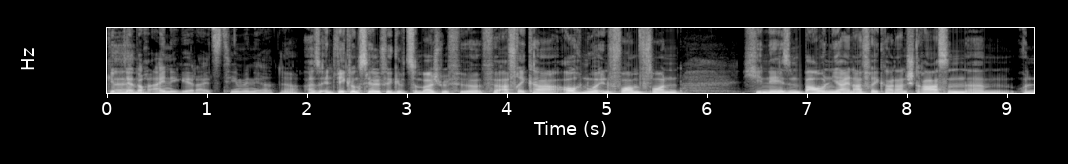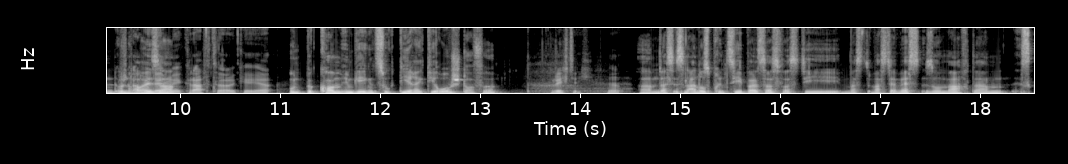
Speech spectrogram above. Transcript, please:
Gibt ähm, ja doch einige Reizthemen, ja. ja also Entwicklungshilfe gibt es zum Beispiel für, für Afrika auch nur in Form von Chinesen bauen ja in Afrika dann Straßen ähm, und, und Häuser Kraftwerke, ja. und bekommen im Gegenzug direkt die Rohstoffe. Richtig. Ja. Ähm, das ist ein anderes Prinzip als das, was, die, was, was der Westen so macht. Ähm, es,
